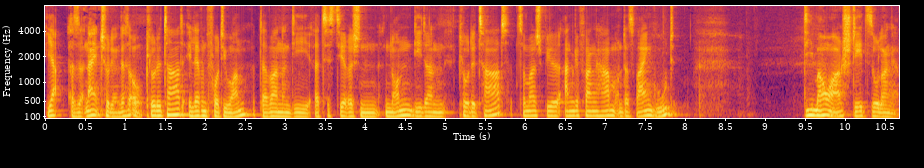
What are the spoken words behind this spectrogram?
ja, also nein, Entschuldigung, das oh, Claudetat 1141. Da waren dann die äh, zisterischen Nonnen, die dann Claudetat zum Beispiel angefangen haben und das Weingut die Mauer steht so lange.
